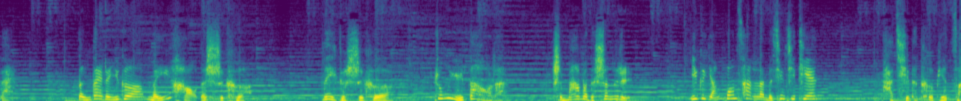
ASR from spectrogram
待，等待着一个美好的时刻。那个时刻终于到了，是妈妈的生日，一个阳光灿烂的星期天。他起得特别早。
